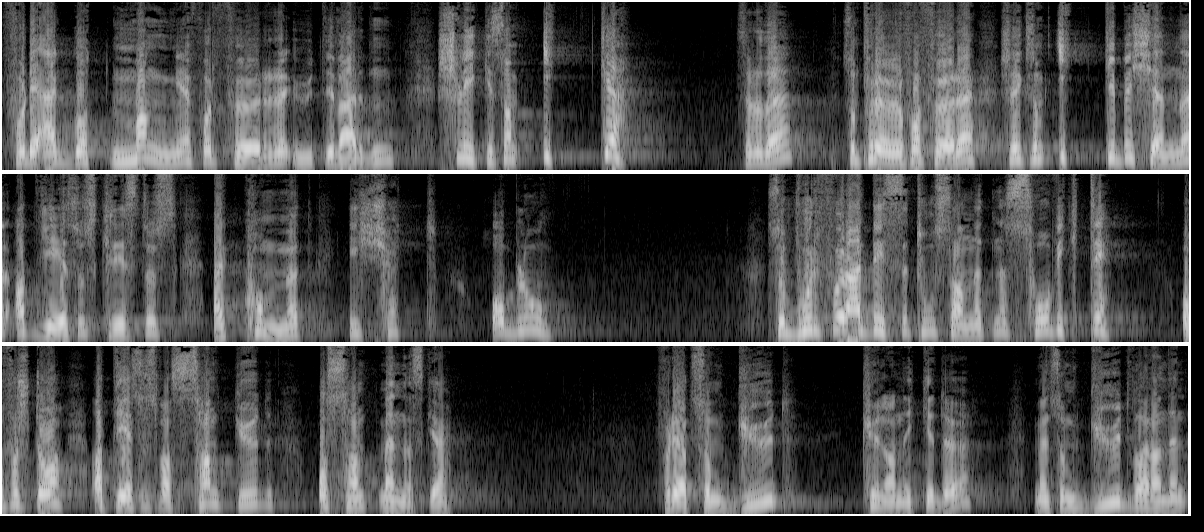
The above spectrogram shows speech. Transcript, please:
For det er gått mange forførere ut i verden, slike som ikke Ser du det? Som prøver å forføre, slike som ikke bekjenner at Jesus Kristus er kommet i kjøtt og blod. Så hvorfor er disse to sannhetene så viktig å forstå? At Jesus var sant Gud og sant menneske. Fordi at som Gud kunne han ikke dø, men som Gud var han den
